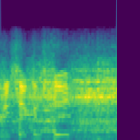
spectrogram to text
30 seconds good?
